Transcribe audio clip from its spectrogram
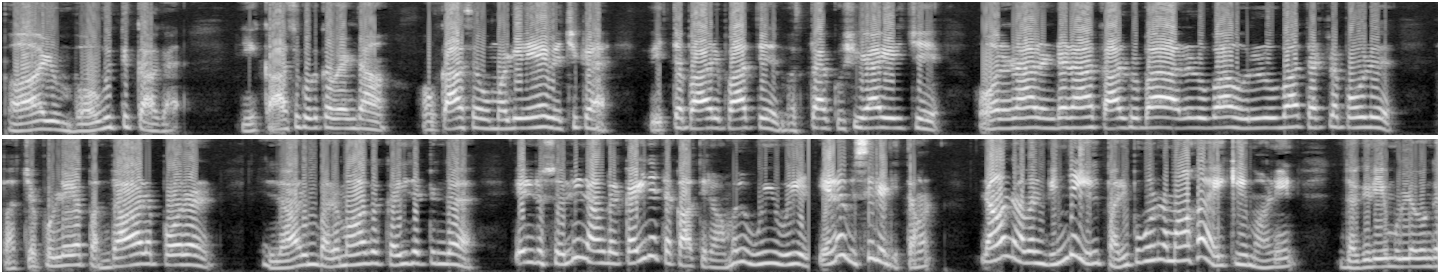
பாழும் பௌத்துக்காக நீ காசு கொடுக்க வேண்டாம். உன் காசை உன் மடியிலே வச்சுக்க. வித்த பாரு பார்த்து மஸ்தா குஷியாயிடுச்சு ஓரணா ரெண்டனா கால் ரூபா அரை ரூபா ஒரு ரூபா தட்டில் போடு. பச்சை பிள்ளைய பந்தாட போறேன். எல்லாரும் பலமாக கை தட்டுங்க. என்று சொல்லி நாங்கள் கைதட்ட காத்திராமல் உய் உய் என விசிலடித்தான் நான் அவன் விந்தையில் பரிபூர்ணமாக ஐக்கியமானேன். தகிரியம் உள்ளவங்க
